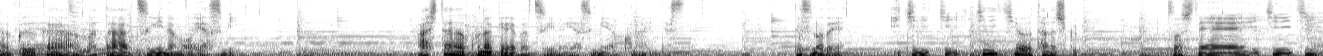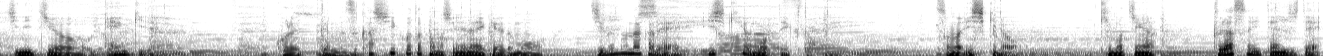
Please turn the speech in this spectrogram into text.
が来るからまた次のお休み。明日が来なければ次の休みは来ないんです。ですので一日一日を楽しくそして一日一日を元気でこれって難しいことかもしれないけれども自分の中で意識を持っていくとその意識の気持ちがプラスに転じて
